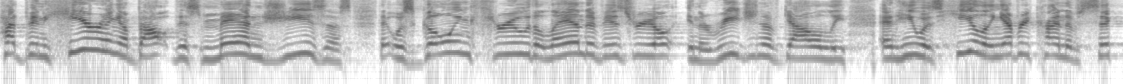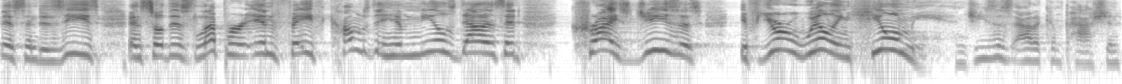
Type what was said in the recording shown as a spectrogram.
had been hearing about this man, Jesus, that was going through the land of Israel in the region of Galilee, and he was healing every kind of sickness and disease. And so this leper in faith comes to him, kneels down, and said, Christ, Jesus, if you're willing, heal me. And Jesus, out of compassion,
